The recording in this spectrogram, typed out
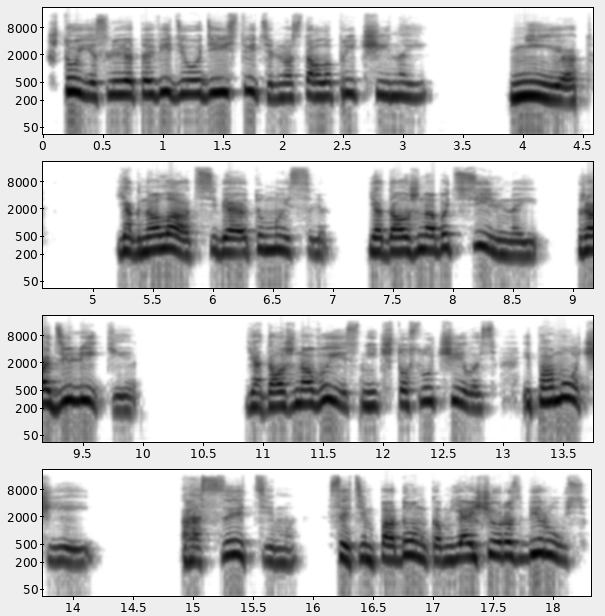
Что, если это видео действительно стало причиной? Нет, я гнала от себя эту мысль. Я должна быть сильной, ради Лики. Я должна выяснить, что случилось, и помочь ей. А с этим, с этим подонком я еще разберусь.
